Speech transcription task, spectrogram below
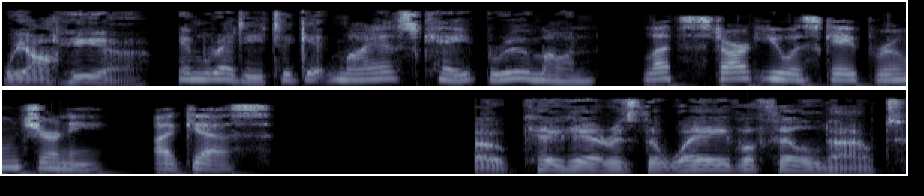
We are here. I'm ready to get my escape room on. Let's start you escape room journey, I guess. Okay here is the waiver filled out.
